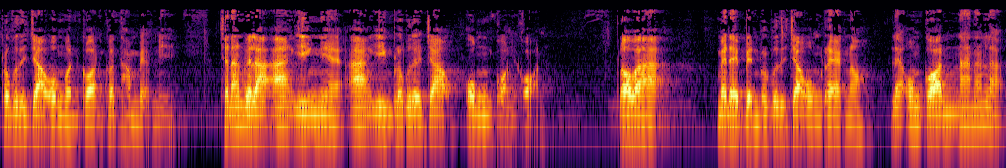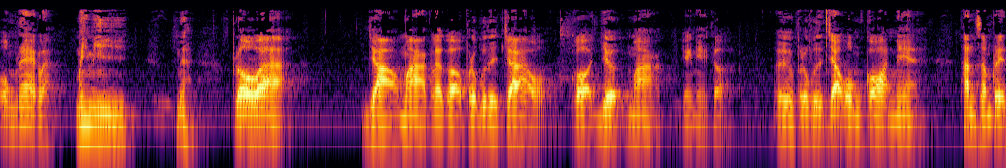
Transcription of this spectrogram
พระพุทธเจ้าองค์ก่อนๆก็ทำแบบนี้ ฉะนั้นเวลาอ้างอิงเนี่ยอ้างอิงพระพุทธเจ้าองค์ก่อนๆเพราะว่า ไม่ได้เป็นพระพุทธเจ้าองค์แรกเนาะและองค์กรหน้านั้นล่ะ องค์แรกล่ะ ไม่มีนะเพราะว่ายาวมากแล้วก็พระพุทธเจ้าก็เยอะมากอย่างนี้ก็เออพระพุทธเจ้าองค์ก่อนเนี่ยท่านสำเร็จ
